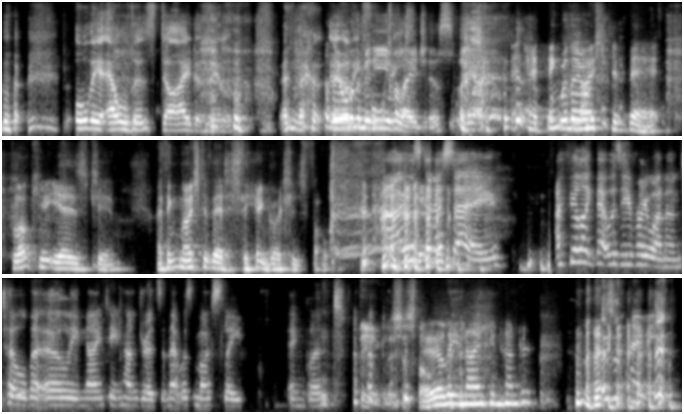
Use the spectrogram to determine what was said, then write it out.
all their elders died in their in the Are they all in the medieval 40s. ages? Yeah. I think Were they all- most of that, block your ears, Jim. I think most of that is the English's fault. I was going to say, I feel like that was everyone until the early 1900s, and that was mostly England. the English's fault. Early 1900? Isn't- I mean,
